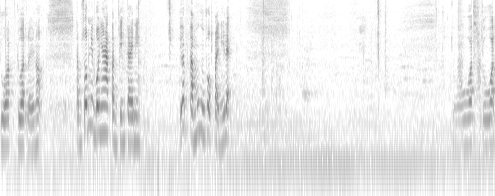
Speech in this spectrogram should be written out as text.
จวดจวดเลยเนาะตำส้มนี่บ่ยากตำตีนไก่นี่เรียบตำมะฮุงทั่วไปนี่แหละจวดจวด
